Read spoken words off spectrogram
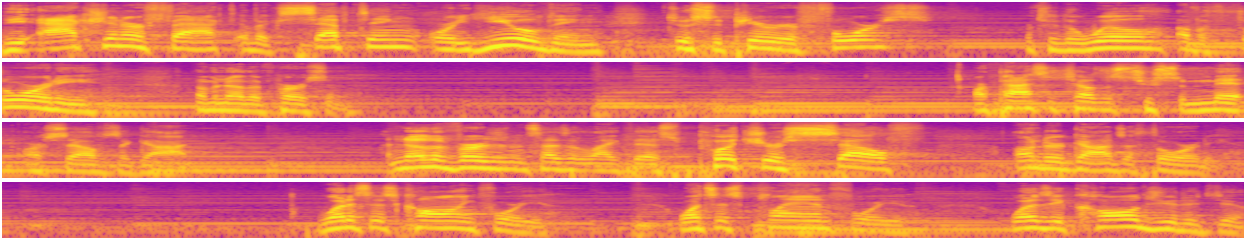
the action or fact of accepting or yielding to a superior force or to the will of authority of another person. Our passage tells us to submit ourselves to God. Another version says it like this Put yourself under God's authority. What is His calling for you? What's His plan for you? What has He called you to do?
